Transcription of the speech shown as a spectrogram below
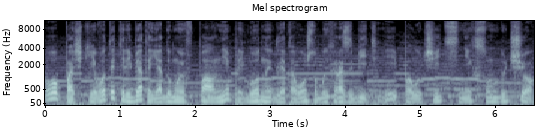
Опачки, вот эти ребята, я думаю, вполне пригодны для того, чтобы их разбить и получить с них сундучок.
